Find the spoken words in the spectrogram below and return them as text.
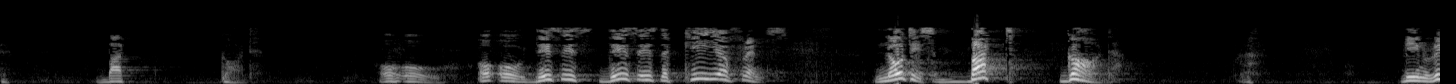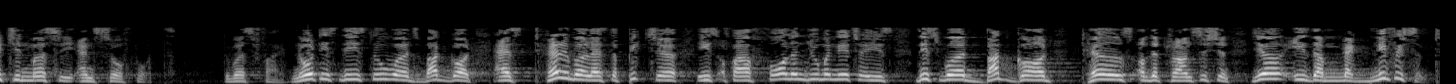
but God. Oh, oh, oh, oh. This is, this is the key here, friends. Notice, but God. Being rich in mercy and so forth to verse 5. Notice these two words, but God. As terrible as the picture is of our fallen human nature is, this word, but God, tells of the transition. Here is the magnificent,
